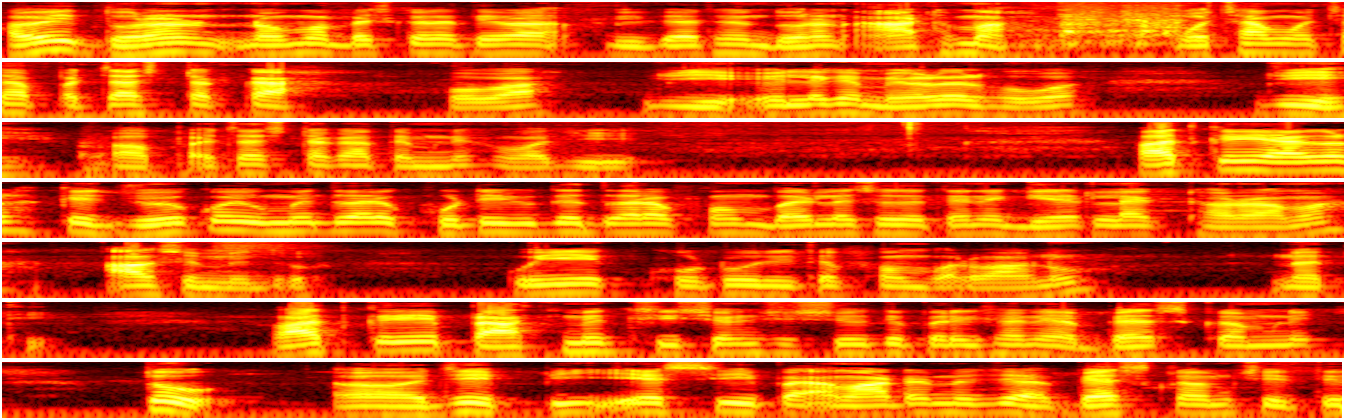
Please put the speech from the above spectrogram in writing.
હવે ધોરણ નવમાં અભ્યાસ કરતા તેવા વિદ્યાર્થીઓને ધોરણ આઠમાં ઓછામાં ઓછા પચાસ ટકા હોવા જોઈએ. એટલે કે મેળવેલ હોવા જોઈએ. પચાસ ટકા તેમને હોવા જોઈએ. વાત કરીએ આગળ કે જો કોઈ ઉમેદવારે ખોટી વિગત દ્વારા ફોર્મ ભરેલા છે તો તેને ગેરલાયક ઠરવામાં આવશે મિત્રો. કોઈએ ખોટું રીતે ફોર્મ ભરવાનું નથી. વાત કરીએ પ્રાથમિક શિક્ષણ શિષ્યવૃત્તિ પરીક્ષાની અભ્યાસક્રમની. તો જે પીએસસી માટેનો જે અભ્યાસક્રમ છે તે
